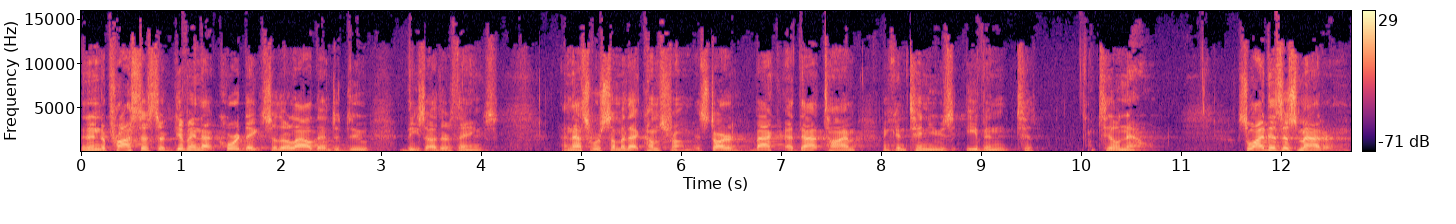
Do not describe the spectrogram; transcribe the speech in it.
And in the process, they're giving that court date so they're allowed then to do these other things. And that's where some of that comes from. It started back at that time and continues even to, till now. So, why does this matter?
